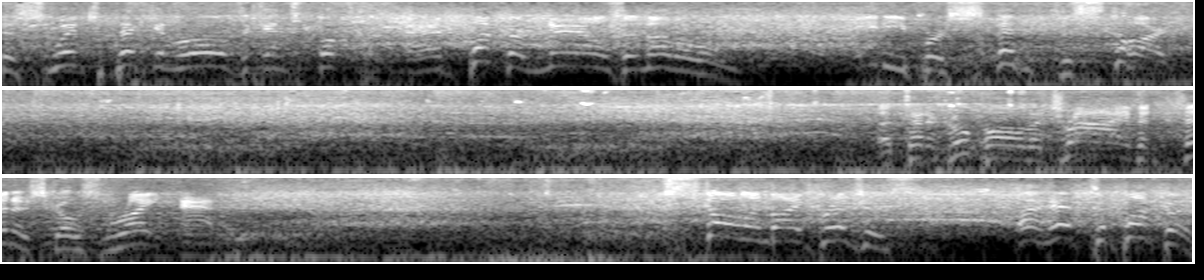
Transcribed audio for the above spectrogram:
to switch pick and rolls against Booker. And Booker nails another one. 80% to start. Antetokounmpo, the drive and finish goes right at it. Stolen by Bridges. Ahead to Booker.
